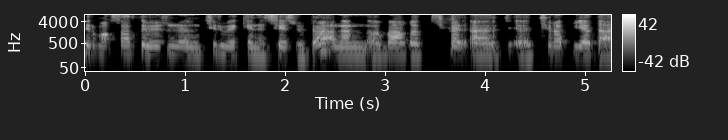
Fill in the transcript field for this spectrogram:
бир максаты өзүнүн тирүү экенин сезүү да анан баягы терапияда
